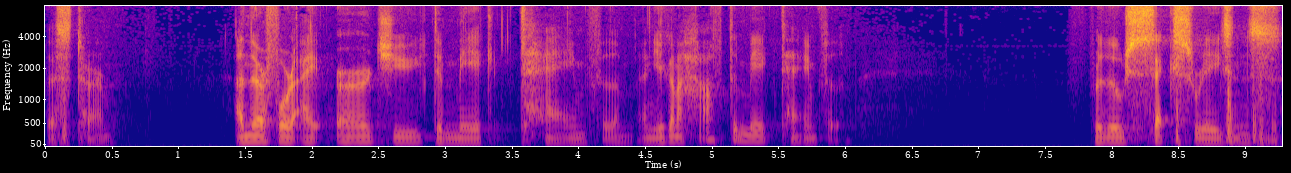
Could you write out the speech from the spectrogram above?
this term. And therefore, I urge you to make time for them. And you're going to have to make time for them for those six reasons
